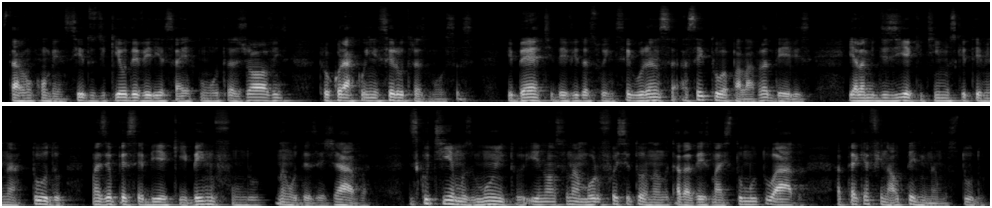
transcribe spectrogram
Estavam convencidos de que eu deveria sair com outras jovens, procurar conhecer outras moças. E Beth, devido à sua insegurança, aceitou a palavra deles, e ela me dizia que tínhamos que terminar tudo, mas eu percebia que, bem no fundo, não o desejava. Discutíamos muito e nosso namoro foi se tornando cada vez mais tumultuado, até que afinal terminamos tudo.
